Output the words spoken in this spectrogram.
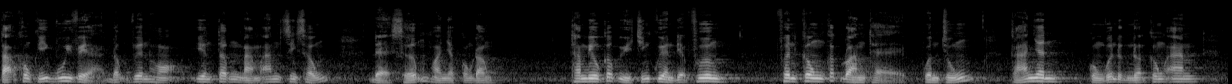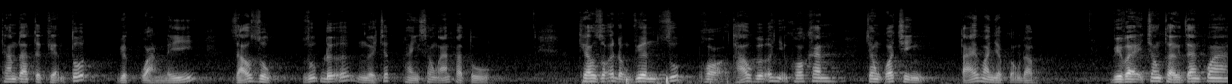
tạo không khí vui vẻ, động viên họ yên tâm làm ăn sinh sống để sớm hòa nhập cộng đồng. Tham mưu cấp ủy chính quyền địa phương, phân công các đoàn thể, quần chúng, cá nhân cùng với lực lượng công an tham gia thực hiện tốt việc quản lý, giáo dục, giúp đỡ người chấp hành xong án phạt tù. Theo dõi động viên giúp họ tháo gỡ những khó khăn trong quá trình tái hòa nhập cộng đồng. Vì vậy, trong thời gian qua,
